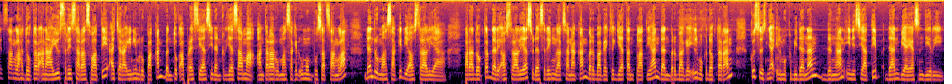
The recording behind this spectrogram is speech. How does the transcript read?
UP Sanglah Dr. Ana Ayu Sri Saraswati, acara ini merupakan bentuk apresiasi dan kerjasama antara Rumah Sakit Umum Pusat Sanglah dan Rumah Sakit di Australia. Para dokter dari Australia sudah sering melaksanakan berbagai kegiatan pelatihan dan berbagai ilmu kedokteran, khususnya ilmu kebidanan dengan inisiatif dan biaya sendiri.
